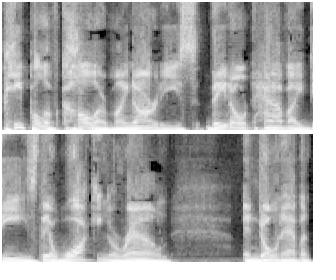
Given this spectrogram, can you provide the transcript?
people of color, minorities, they don't have IDs. They're walking around and don't have an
